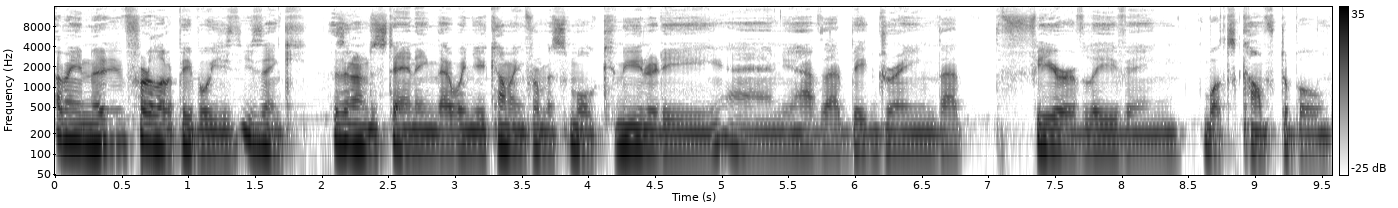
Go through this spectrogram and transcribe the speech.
I mean, uh, for a lot of people, you, you think there's an understanding that when you're coming from a small community and you have that big dream, that the fear of leaving what's comfortable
